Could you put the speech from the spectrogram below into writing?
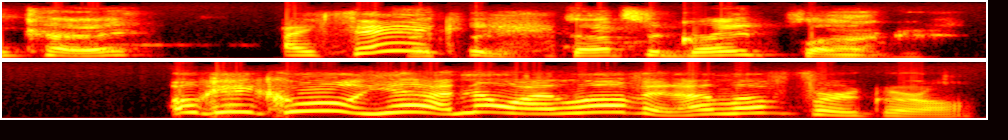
okay, I think. that's a, that's a great plug. Okay, cool. Yeah, no, I love it. I love Bird Girl.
